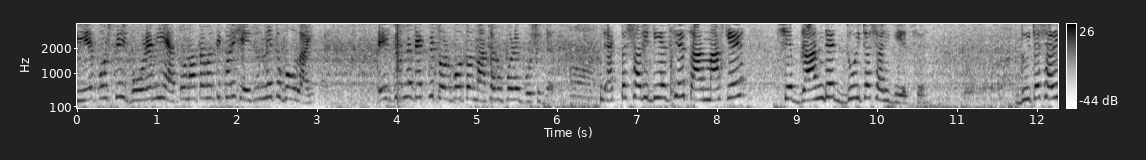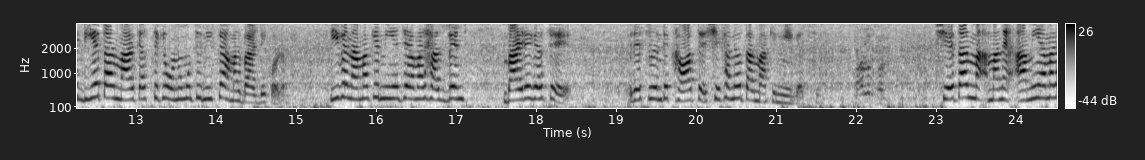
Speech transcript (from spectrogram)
বিয়ে করছিস, বউরে নিয়ে এত মাতামাতি করিস, এই জন্যই তো বউ লাই এই জন্য দেখবি তোর বউ তোর মাথার উপরে বসে যাবে। একটা শাড়ি দিয়েছে, তার মাকে সে ব্র্যান্ডেড দুইটা শাড়ি দিয়েছে। দুইটা শাড়ি দিয়ে তার মার কাছ থেকে অনুমতি নিছে আমার বার্থডে করা ইভেন আমাকে নিয়ে যে আমার হাজবেন্ড বাইরে গেছে রেস্টুরেন্টে খাওয়াতে, সেখানেও তার মাকে নিয়ে গেছে। সে তার মানে আমি আমার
